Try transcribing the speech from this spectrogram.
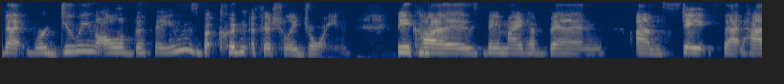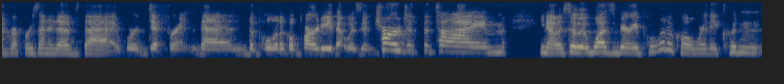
that were doing all of the things, but couldn't officially join because they might have been um, states that had representatives that were different than the political party that was in charge at the time you know so it was very political where they couldn't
